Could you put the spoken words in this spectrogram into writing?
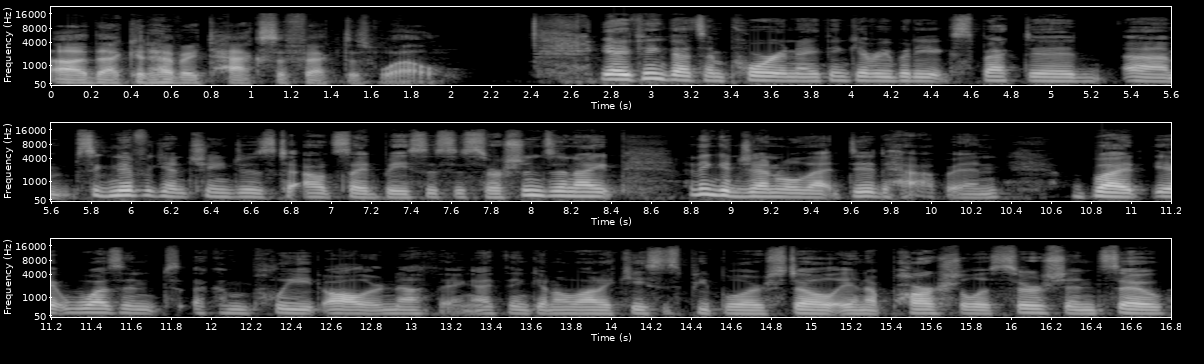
uh, that could have a tax effect as well. Yeah, I think that's important. I think everybody expected um, significant changes to outside basis assertions, and I, I think in general that did happen, but it wasn't a complete all or nothing. I think in a lot of cases people are still in a partial assertion. So,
